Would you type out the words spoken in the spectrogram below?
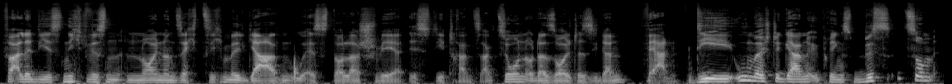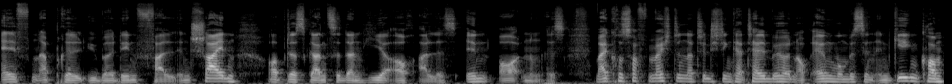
Für alle, die es nicht wissen, 69 Milliarden US-Dollar schwer ist die Transaktion oder sollte sie dann werden. Die EU möchte gerne übrigens bis zum 11. April über den Fall entscheiden, ob das Ganze dann hier auch alles in Ordnung ist. Microsoft möchte natürlich den Kartellbehörden auch irgendwo ein bisschen entgegenkommen.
